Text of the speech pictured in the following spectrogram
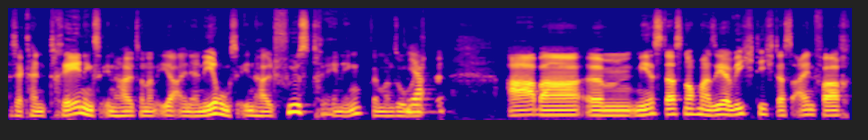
ist ja kein Trainingsinhalt, sondern eher ein Ernährungsinhalt fürs Training, wenn man so ja. möchte. Aber ähm, mir ist das noch mal sehr wichtig, das einfach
